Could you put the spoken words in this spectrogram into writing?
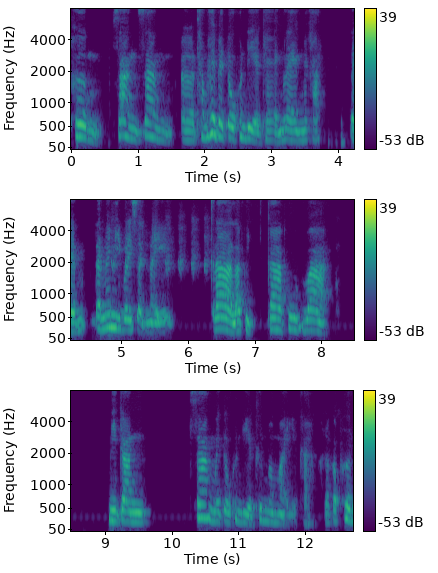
เพิ่มสร้างสร้างเอ่อทำให้ไมโตคอนเดรียแข็งแรงนะคะ แต่แต่ไม่มีบริษัทไหนกล้ารับผิดกล้าพูดว่ามีการ สร้างไมโตคอนเดรียขึ้นมาใหม่ค่ะ แล้วก็เพิ่ม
